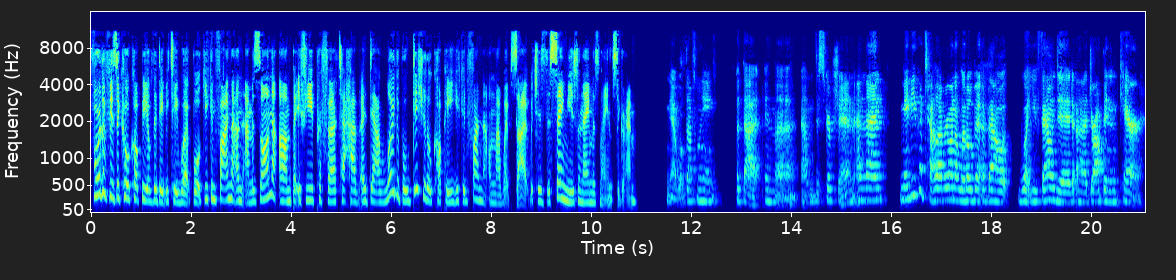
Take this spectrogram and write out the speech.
for the physical copy of the DBT workbook, you can find that on Amazon. Um, but if you prefer to have a downloadable digital copy, you can find that on my website, which is the same username as my Instagram. Yeah, we'll definitely put that in the um, description. And then maybe you could tell everyone a little bit about what you founded, uh, Drop In Care.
